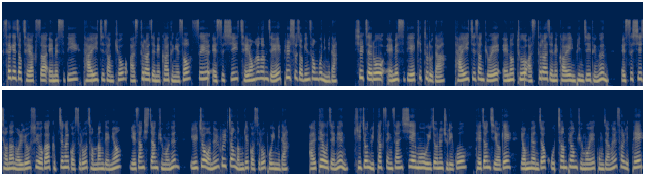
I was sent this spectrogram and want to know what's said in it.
세계적 제약사 MSD, 다이지상쿄, 아스트라제네카 등에서 쓰일 SC 제형 항암제의 필수적인 성분입니다. 실제로 MSD의 키트루다, 다이지상쿄의 에너투, 아스트라제네카의 임핀지 등은 SC 전환 원료 수요가 급증할 것으로 전망되며 예상 시장 규모는 1조 원을 훌쩍 넘길 것으로 보입니다. 알테오젠은 기존 위탁 생산 CMO 의존을 줄이고 대전 지역에 연면적 5,000평 규모의 공장을 설립해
